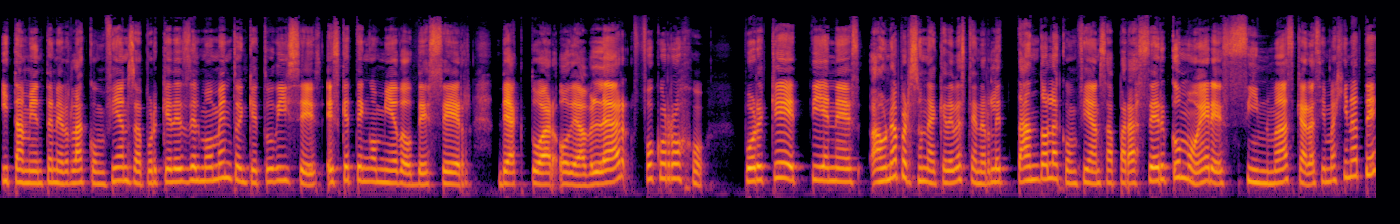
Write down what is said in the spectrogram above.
y también tener la confianza, porque desde el momento en que tú dices, es que tengo miedo de ser, de actuar o de hablar, foco rojo. ¿Por qué tienes a una persona que debes tenerle tanto la confianza para ser como eres sin máscaras? Imagínate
